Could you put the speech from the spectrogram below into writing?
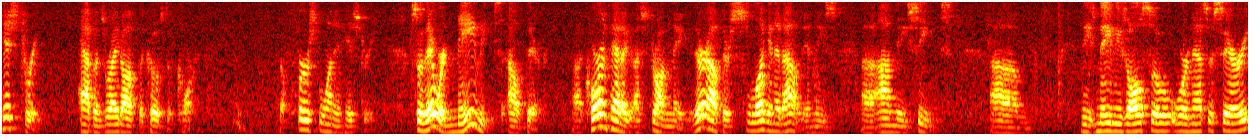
history happens right off the coast of Corinth. The first one in history. So there were navies out there. Uh, Corinth had a, a, strong navy. They're out there slugging it out in these uh, on these seas. Um, these navies also were necessary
